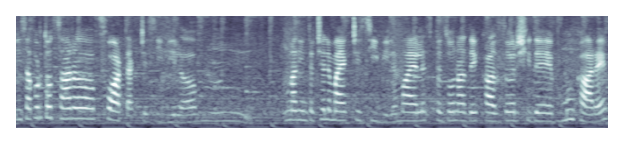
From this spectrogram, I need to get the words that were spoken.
Mi s-a părut o țară foarte accesibilă, mm, una dintre cele mai accesibile, mai ales pe zona de cazări și de mâncare.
